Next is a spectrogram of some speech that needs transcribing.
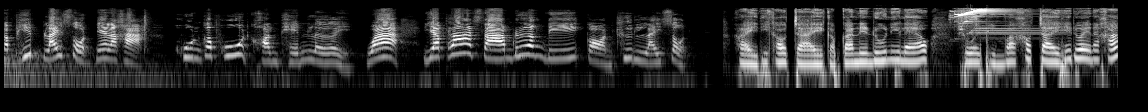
กระพริบไลฟ์สดเนี่ยแหละค่ะคุณก็พูดคอนเทนต์เลยว่าอย่าพลาด 3 เรื่องดีก่อนขึ้นไลฟ์สด ใครที่เข้าใจกับการเรียนรู้นี้แล้ว ช่วยพิมพ์ว่าเข้าใจให้ด้วยนะคะ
